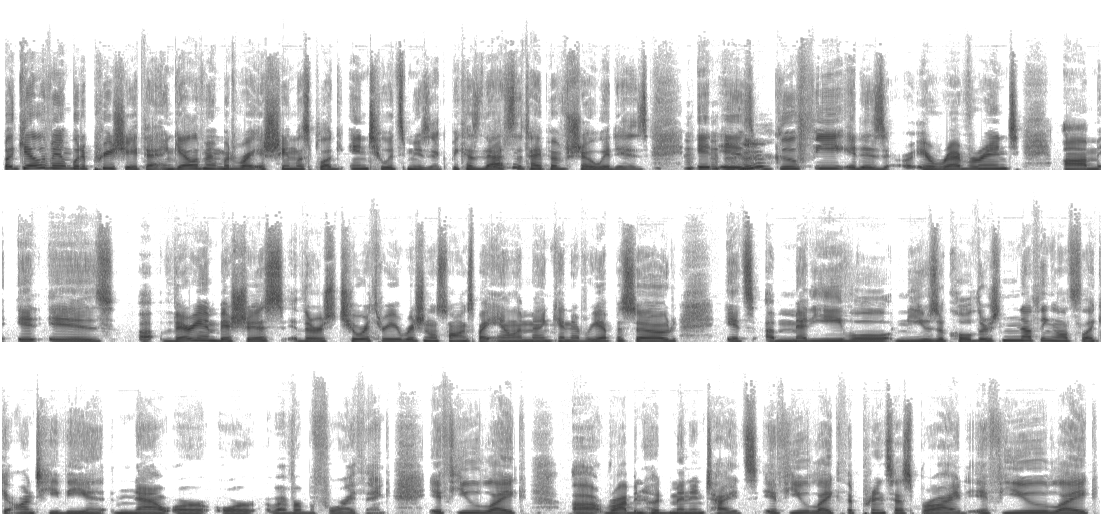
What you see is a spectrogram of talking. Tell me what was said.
but Galavant would appreciate that, and Galavant would write a shameless plug into its music because that's the type of show it is. It is goofy. It is irreverent. Um, it is. Uh, very ambitious. There's two or three original songs by Alan Menken every episode. It's a medieval musical. There's nothing else like it on TV now or or ever before. I think if you like uh, Robin Hood Men in Tights, if you like The Princess Bride, if you like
